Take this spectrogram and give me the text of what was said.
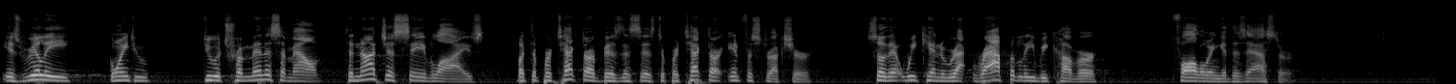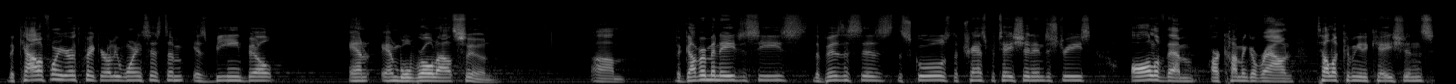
is really going to do a tremendous amount to not just save lives, but to protect our businesses, to protect our infrastructure, so that we can ra- rapidly recover following a disaster. The California Earthquake Early Warning System is being built and, and will roll out soon. Um, the government agencies, the businesses, the schools, the transportation industries, all of them are coming around, telecommunications,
